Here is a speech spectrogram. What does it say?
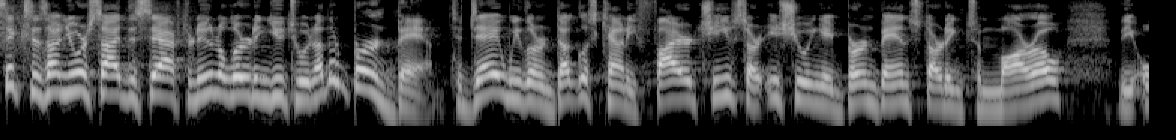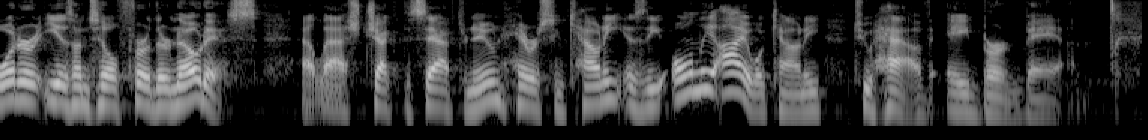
Six is on your side this afternoon, alerting you to another burn ban. Today, we learn Douglas County fire chiefs are issuing a burn ban starting tomorrow. The order is until further notice. At last check this afternoon, Harrison County is the only Iowa county to have a burn ban.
